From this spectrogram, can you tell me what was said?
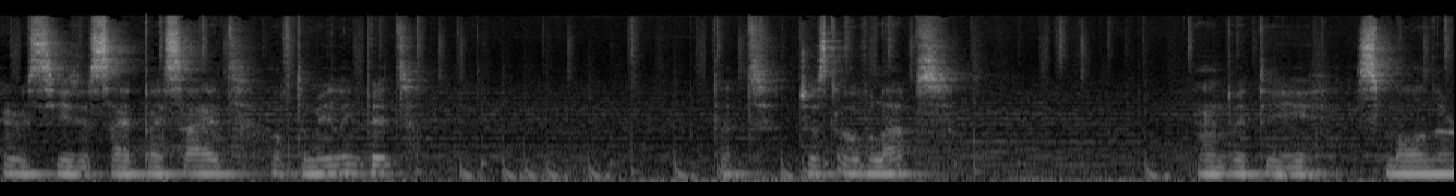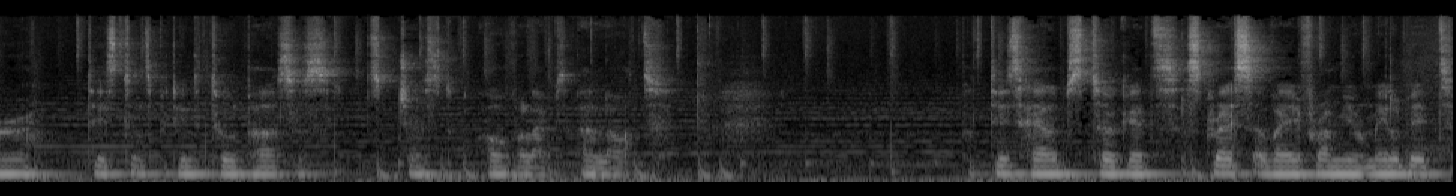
Here you see the side by side of the milling bit that just overlaps. And with the smaller distance between the tool passes it just overlaps a lot this helps to get stress away from your mill bit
